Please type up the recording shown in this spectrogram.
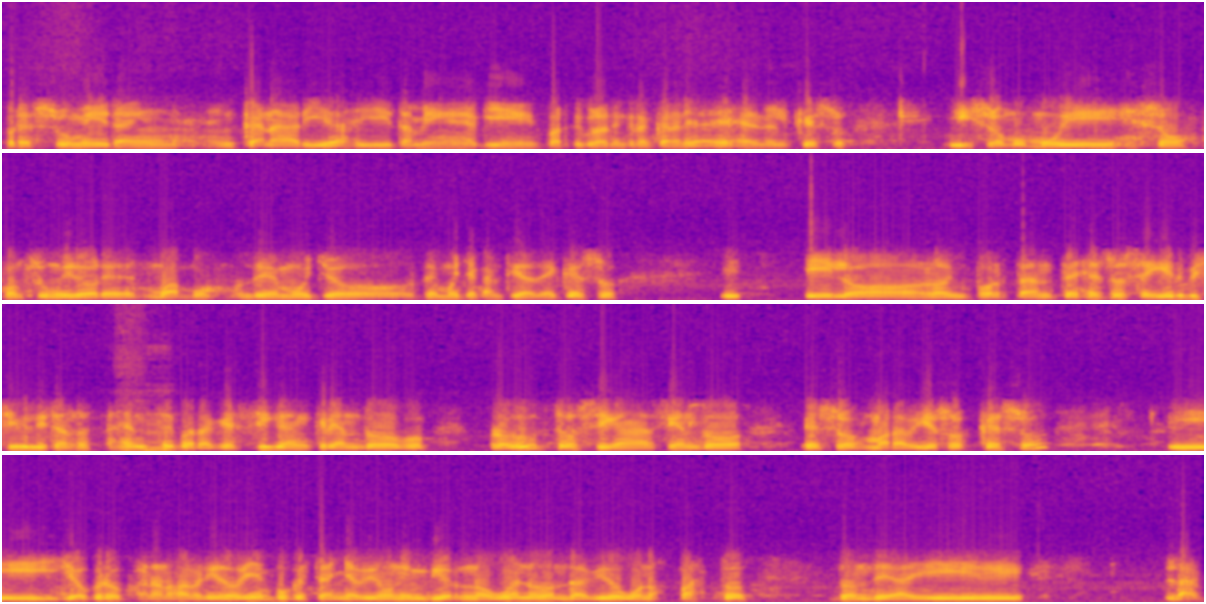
presumir en, en Canarias y también aquí en particular en Gran Canaria es en el queso. Y somos muy somos consumidores vamos de mucho de mucha cantidad de queso. Y, y lo, lo, importante es eso seguir visibilizando a esta gente para que sigan creando productos sigan haciendo esos maravillosos quesos. Y yo creo que ahora nos ha venido bien porque este año ha habido un invierno bueno donde ha habido buenos pastos donde hay la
